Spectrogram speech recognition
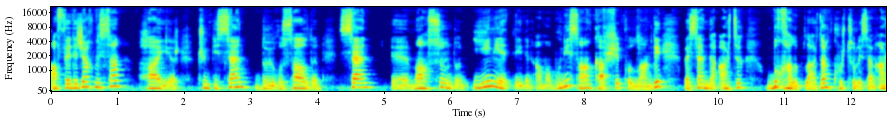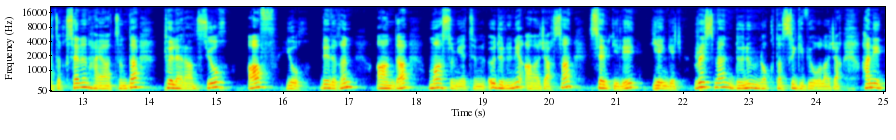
Affedecek misin? Hayır. Çünkü sen duygusaldın. Sen e, mahsumdun, iyi niyetliydin ama bunu sana karşı kullandı ve sen de artık bu kalıplardan kurtulursan. Artık senin hayatında tolerans yok, af yok dediğin anda masumiyetinin ödülünü alacaksan sevgili yengeç. Resmen dönüm noktası gibi olacak. Hani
